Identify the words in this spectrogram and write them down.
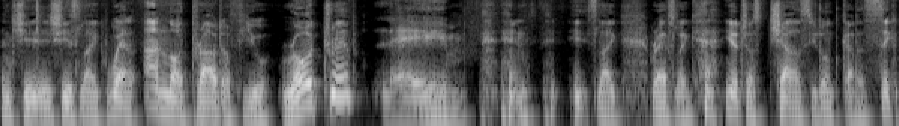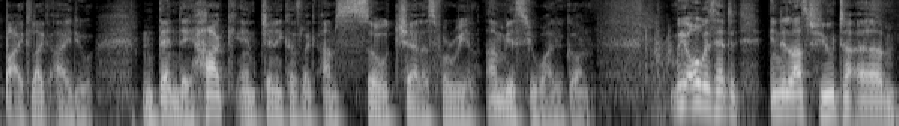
And she she's like, Well, I'm not proud of you. Road trip? Lame. And he's like, Raph's like, You're just jealous you don't got a sick bike like I do. And then they hug and Jennika's like, I'm so jealous for real. I miss you while you're gone we always had in the last few um,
